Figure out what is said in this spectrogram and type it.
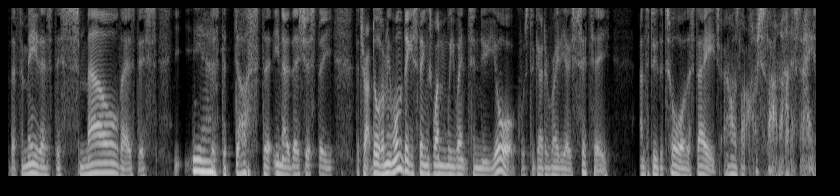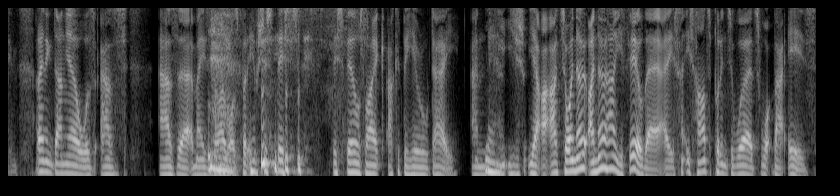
the, for me, there's this smell, there's this, yeah. there's the dust, that you know, there's just the the trapdoors. I mean, one of the biggest things when we went to New York was to go to Radio City and to do the tour of the stage, and I was like, I was just like, oh my god, this is amazing. I don't think Danielle was as as uh, amazing as I was, but it was just this. this feels like I could be here all day, and yeah, you, you just, yeah. I, so I know I know how you feel there. It's it's hard to put into words what that is.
